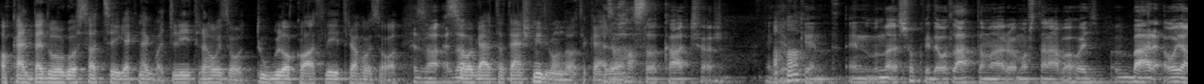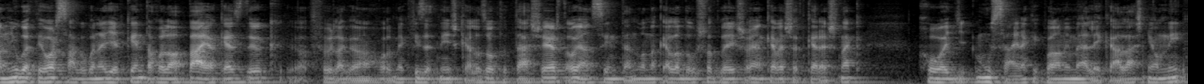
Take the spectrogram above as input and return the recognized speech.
akár bedolgozhat cégeknek, vagy létrehozol túlokat, létrehozol ez a, ez szolgáltatást. Mit gondoltak erről? Ez a hustle culture egyébként. Aha. Én sok videót láttam arról mostanában, hogy bár olyan nyugati országokban egyébként, ahol a pályakezdők, főleg ahol még fizetni is kell az oktatásért, olyan szinten vannak eladósodva és olyan keveset keresnek, hogy muszáj nekik valami mellékállást nyomni,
